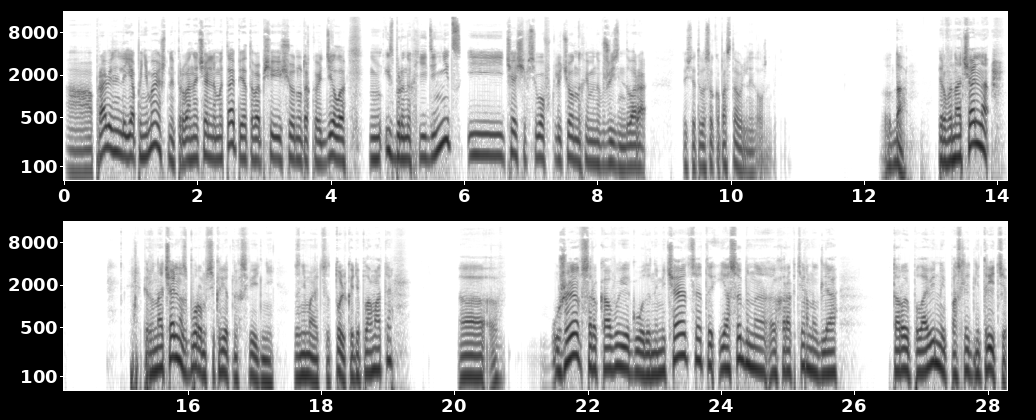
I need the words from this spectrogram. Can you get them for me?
А правильно ли я понимаю, что на первоначальном этапе это вообще еще, ну, такое дело избранных единиц и чаще всего включенных именно в жизнь двора? То есть это высокопоставленные должны быть люди. Да. Первоначально, первоначально сбором секретных сведений занимаются только дипломаты. А, уже в сороковые годы намечается это, и особенно характерно для второй половины и последней трети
